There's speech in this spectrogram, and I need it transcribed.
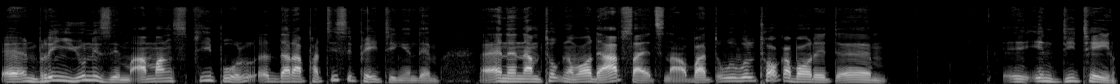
and bring unism amongst people that are participating in them and then I'm talking about the upsides now, but we will talk about it um, in detail.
